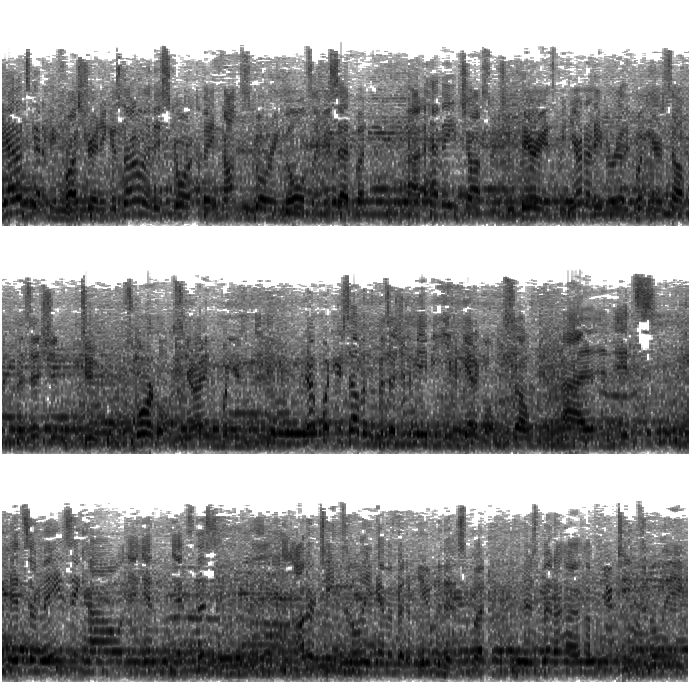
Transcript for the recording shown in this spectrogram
Yeah, that's got to be frustrating because not only they score they not scoring goals like you said, but uh, to have eight shots through two periods, I mean, you're not even really putting yourself in position to score goals. You're not even putting your, you're not putting yourself in the position to maybe even get a goal. So uh, it's it's amazing how it, it's this. Other teams in the league haven't been immune to this, but there's been a, a few teams in the league,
